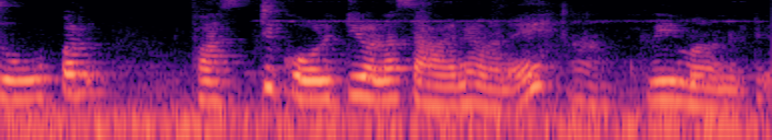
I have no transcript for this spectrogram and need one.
സൂപ്പർ ഫസ്റ്റ് ക്വാളിറ്റി ഉള്ള സാധനമാണ്. ക്രീമാണ് ഇട്ട്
